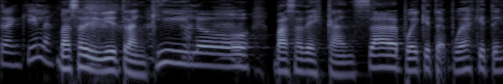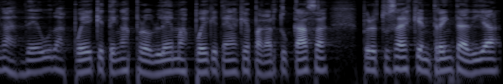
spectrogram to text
Tranquila. Vas a vivir tranquilo, vas a descansar, puede que, te- puedas que tengas deudas, puede que tengas problemas, puede que tengas que pagar tu casa, pero tú sabes que en 30 días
